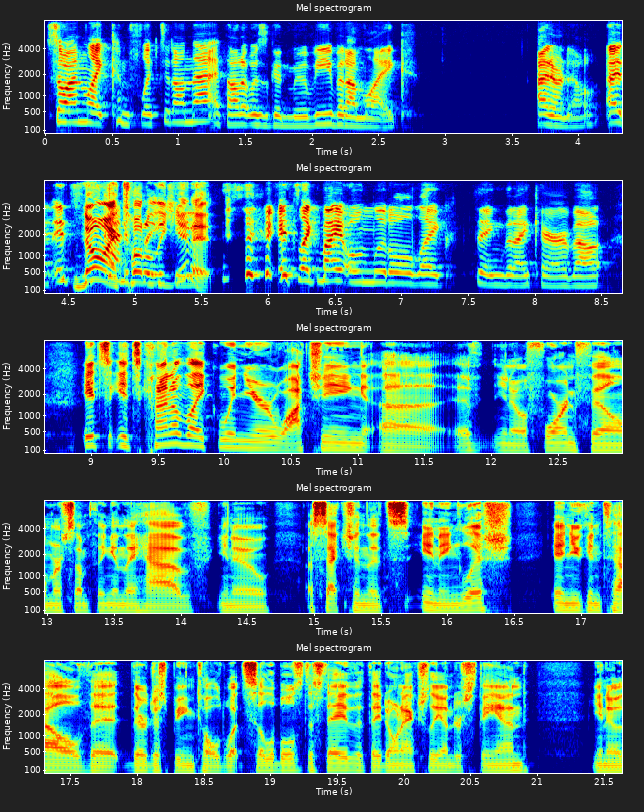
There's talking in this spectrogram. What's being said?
so I'm like conflicted on that. I thought it was a good movie, but I'm like, I don't know. It's No, I totally preachy. get it. it's like my own little like thing that I care about. It's it's kind of like when you're watching uh if, you know a foreign film or something and they have you know a section that's in English and you can tell that they're just being told what syllables to say that they don't actually understand you know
